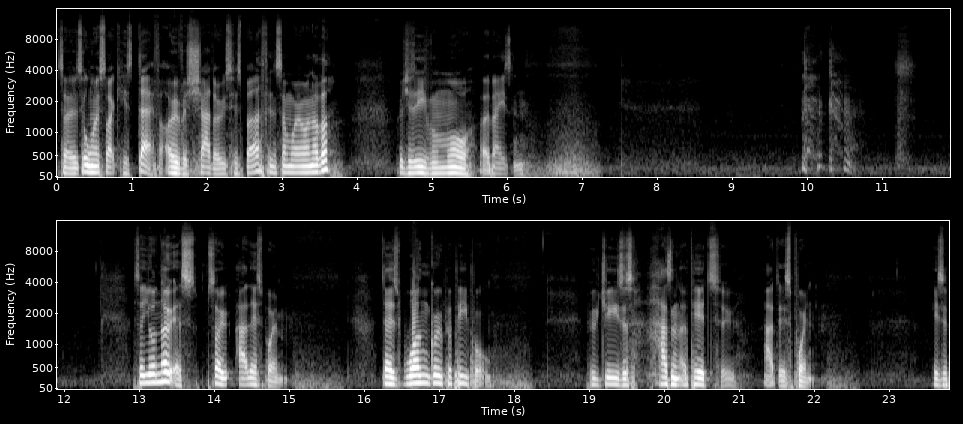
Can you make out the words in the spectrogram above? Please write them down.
So it's almost like his death overshadows his birth in some way or another, which is even more amazing. So you'll notice, so at this point, there's one group of people who Jesus hasn't appeared to at this point. He's, a,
